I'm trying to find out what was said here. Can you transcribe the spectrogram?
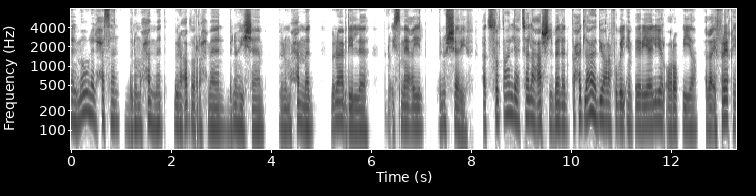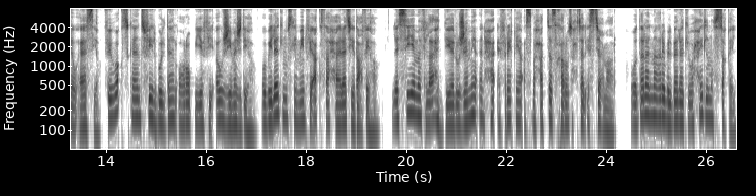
المولى الحسن بن محمد بن عبد الرحمن بن هشام بن محمد بن عبد الله بن إسماعيل بن الشريف. هاد السلطان اللي اعتلى عرش البلد فواحد العهد يعرف بالإمبريالية الأوروبية على إفريقيا وآسيا. في وقت كانت فيه البلدان الأوروبية في أوج مجدها وبلاد المسلمين في أقصى حالات ضعفها. لا سيما في العهد ديالو جميع أنحاء إفريقيا أصبحت تزخر تحت الاستعمار. وظل المغرب البلد الوحيد المستقل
